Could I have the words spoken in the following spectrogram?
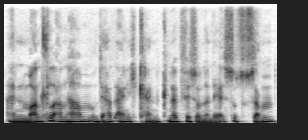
einen Mantel anhaben und der hat eigentlich keine Knöpfe, sondern der ist so zusammen,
